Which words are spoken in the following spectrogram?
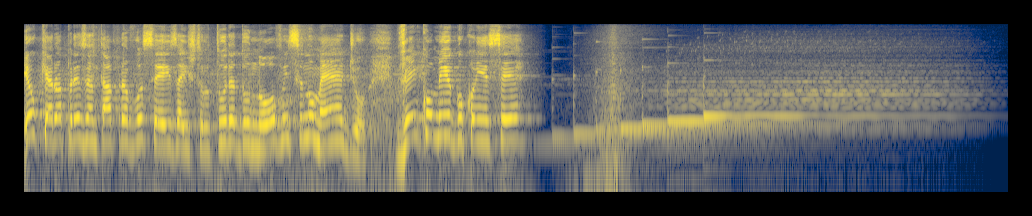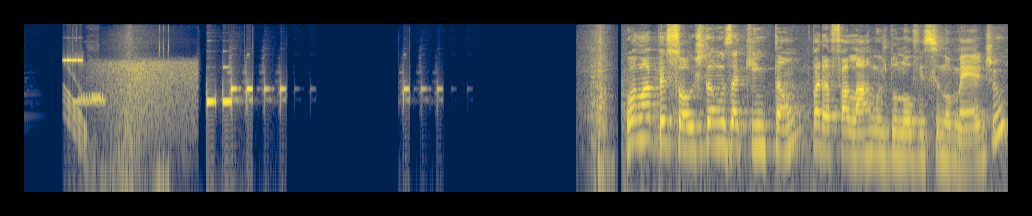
Eu quero apresentar para vocês a estrutura do novo ensino médio. Vem comigo conhecer! Olá pessoal, estamos aqui então para falarmos do novo ensino médio.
